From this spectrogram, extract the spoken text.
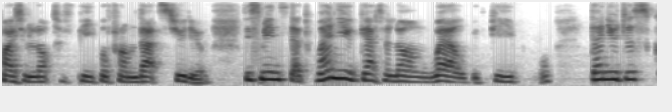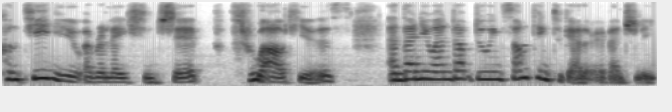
quite a lot of people from that studio. This means that when you get along well with people, then you just continue a relationship throughout years and then you end up doing something together eventually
